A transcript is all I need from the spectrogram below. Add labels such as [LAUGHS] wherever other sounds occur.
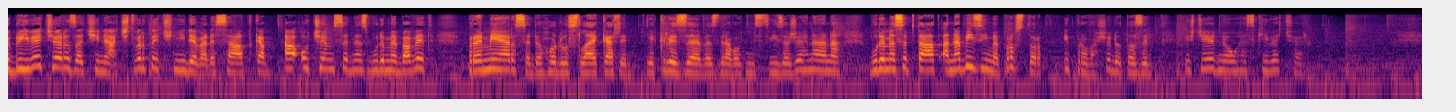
Dobrý večer, začíná čtvrteční devadesátka. A o čem se dnes budeme bavit? Premiér se dohodl s lékaři. Je krize ve zdravotnictví zažehnána. Budeme se ptát a nabízíme prostor i pro vaše dotazy. Ještě jednou hezký večer.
